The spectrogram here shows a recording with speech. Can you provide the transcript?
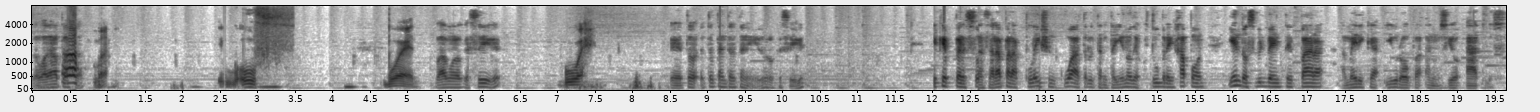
Lo voy a dejar pasar. Bueno. Uf. Bueno, Vamos a lo que sigue. bueno. Que Esto, esto está entretenido, lo que sigue. Es que Persona lanzará para PlayStation 4 el 31 de octubre en Japón y en 2020 para América y Europa, anunció Atlus.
